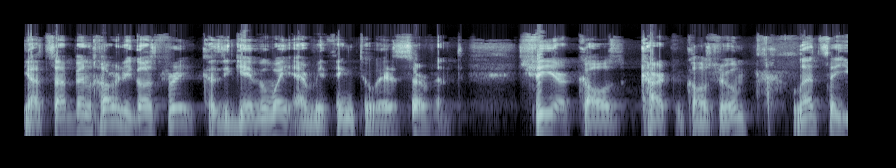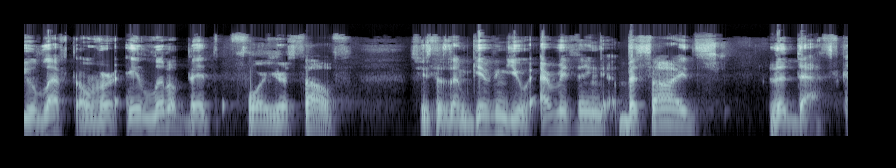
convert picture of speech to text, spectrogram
Yatza ben Chorin, he goes free, because he gave away everything to his servant. Shir calls, Karka calls let's say you left over a little bit for yourself. So he says, I'm giving you everything besides the desk.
